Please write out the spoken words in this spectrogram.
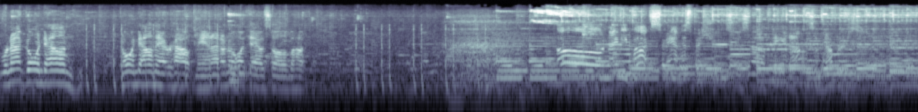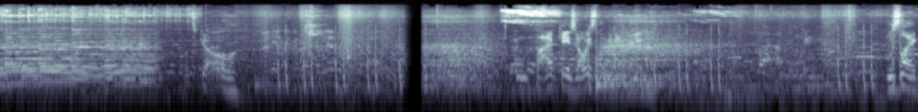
We're not going down. Going down that route, man. I don't know what that was all about. Oh, 90 bucks. Man, this machine is just uh, paying out some numbers. Let's go. 5K is always dream. He's like,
